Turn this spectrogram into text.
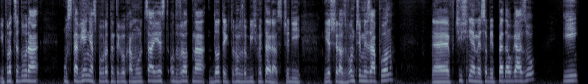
I procedura ustawienia z powrotem tego hamulca jest odwrotna do tej, którą zrobiliśmy teraz, czyli jeszcze raz włączymy zapłon, wciśniemy sobie pedał gazu i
